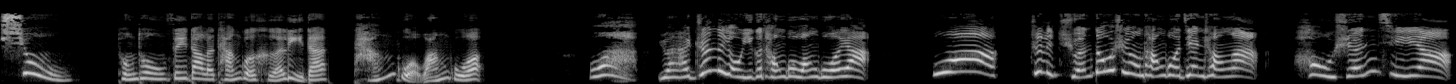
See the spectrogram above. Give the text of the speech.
咻！彤彤飞到了糖果盒里的糖果王国。哇，原来真的有一个糖果王国呀！哇，这里全都是用糖果建成啊，好神奇呀！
